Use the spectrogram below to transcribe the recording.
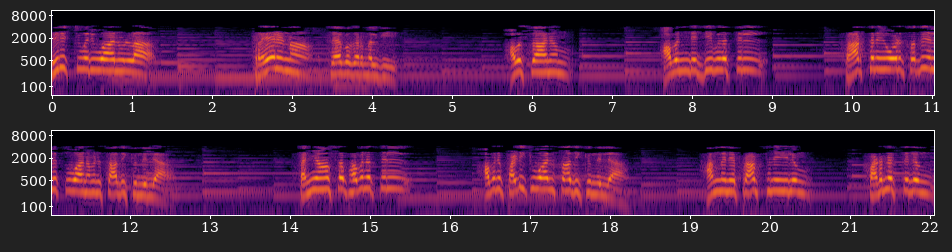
തിരിച്ചു വരുവാനുള്ള പ്രേരണ സേവകർ നൽകി. അവസാനം അവന്റെ ജീവിതത്തിൽ പ്രാർത്ഥനയോട് ശ്രദ്ധ ചെലുത്തുവാൻ അവന് സാധിക്കുന്നില്ല. സന്യാസ ഭവനത്തിൽ അവന് പഠിക്കുവാൻ സാധിക്കുന്നില്ല. അങ്ങനെ പ്രാർത്ഥനയിലും പഠനത്തിലും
